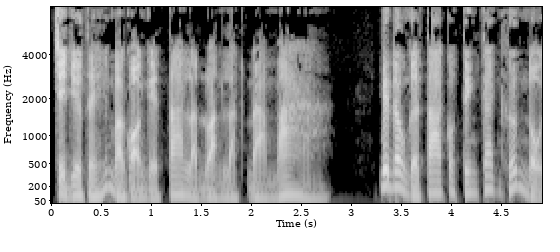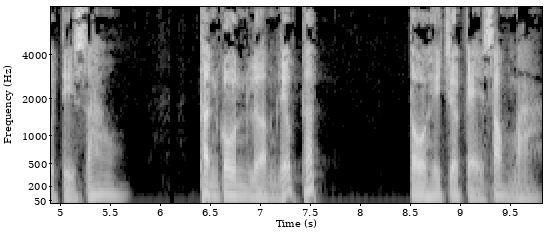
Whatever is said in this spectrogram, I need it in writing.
chỉ như thế mà gọi người ta là đoàn lạc đà ma à? Biết đâu người ta có tính cách hướng nội thì sao? Thần côn lườm liễu thất. Tôi chưa kể xong mà.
